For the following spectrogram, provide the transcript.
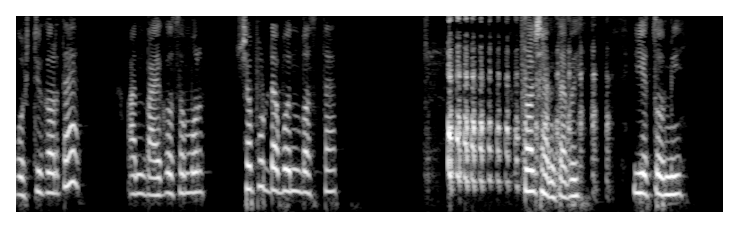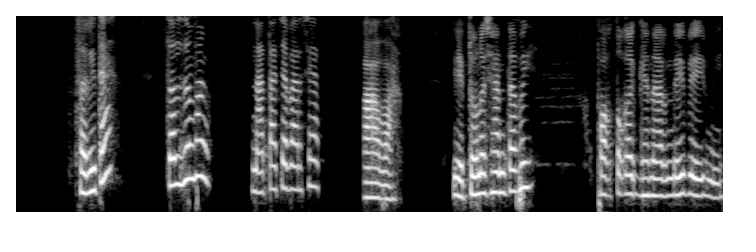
गोष्टी करतात आणि बायको समोर शपूट दाबून बसतात. चल शांताबाई येतो मी. सरिता चल ना मग नाताच्या बारशात. हा वा येतो ना शांताबाई. फक्त काय घेणार नाही बाई मी.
